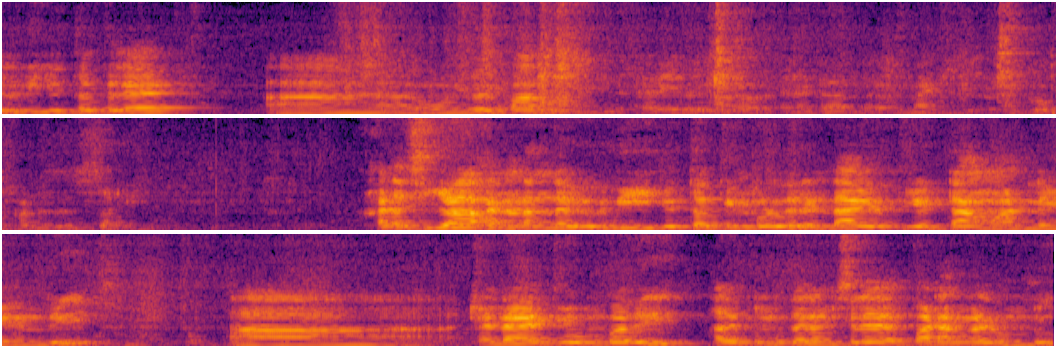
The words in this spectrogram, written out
இறுதி யுத்தத்தில் உங்கள் பார்த்து கடைசியாக நடந்த இறுதி யுத்தத்தின் பொழுது ரெண்டாயிரத்தி எட்டாம் ஆண்டிலிருந்து ரெண்டாயிரத்தி ஒன்பது அதுக்கு முதலும் சில படங்கள் உண்டு.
